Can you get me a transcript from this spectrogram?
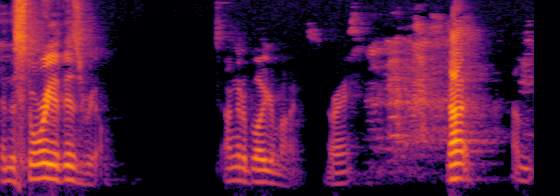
and the story of Israel. I'm going to blow your minds, all right? Not, um,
